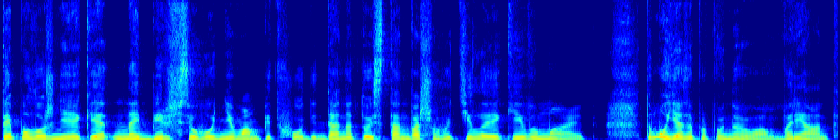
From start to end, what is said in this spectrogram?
те положення, яке найбільш сьогодні вам підходить, да, на той стан вашого тіла, який ви маєте. Тому я запропоную вам варіант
